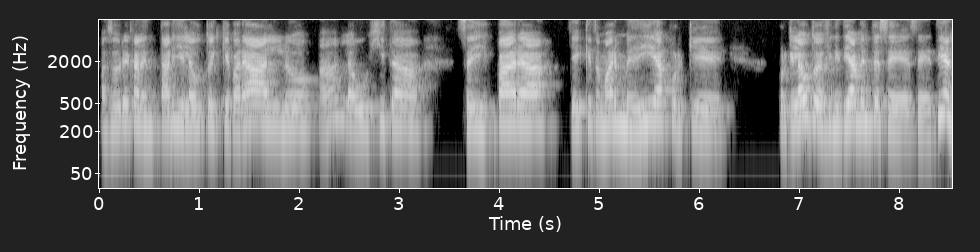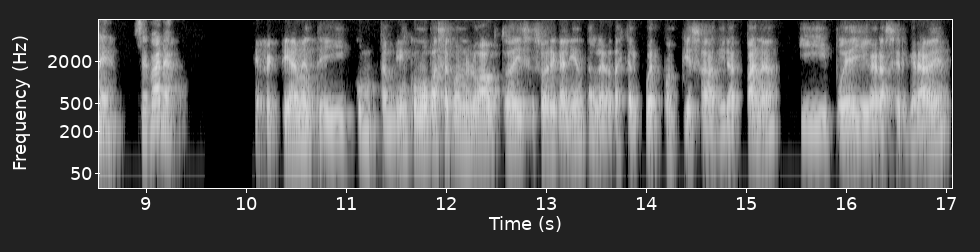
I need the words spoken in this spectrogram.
a sobrecalentar y el auto hay que pararlo, ¿ah? la agujita se dispara y hay que tomar medidas porque, porque el auto definitivamente se, se detiene, se para. Efectivamente, y también como pasa con los autos ahí se sobrecalientan, la verdad es que el cuerpo empieza a tirar pana y puede llegar a ser grave,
